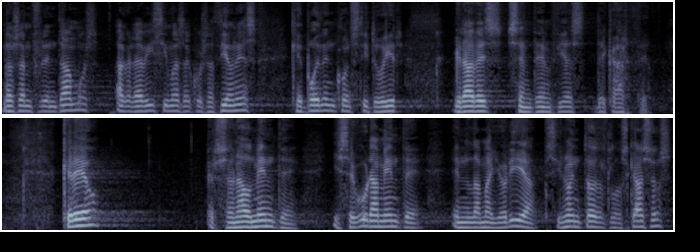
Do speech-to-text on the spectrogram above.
nos enfrentamos a gravísimas acusaciones que pueden constituir graves sentencias de cárcel. Creo, personalmente y seguramente en la mayoría, si no en todos los casos,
